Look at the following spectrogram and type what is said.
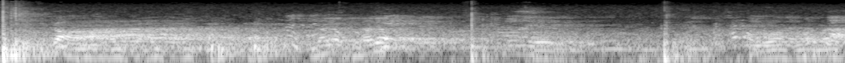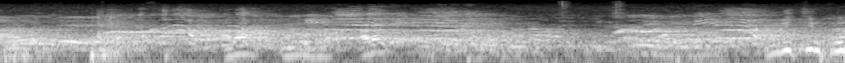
그러니까. 기다려, 기다려. 네. 좋아, 좋아, 나이스. 알아? 이거 봐. 알아? 우리 팀 공간을 넓혀줘. 그렇지. 괜찮아. 오른쪽, 오른쪽. 그래. 전혀. 여유 여유 여유 여유 고개 들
